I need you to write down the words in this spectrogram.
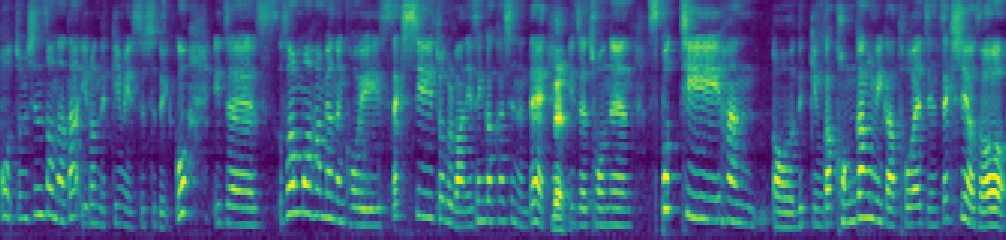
어, 좀 신선하다. 이런 느낌이 있을 수도 있고 이제 썸머 하면은 거의 섹시 쪽을 많이 생각하시는데 네. 이제 저는 스포티한 어, 느낌과 건강미가 더해진 섹시여서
